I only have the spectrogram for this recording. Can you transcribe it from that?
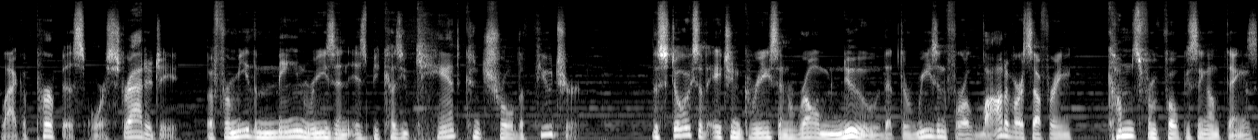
lack of purpose or strategy, but for me, the main reason is because you can't control the future. The Stoics of ancient Greece and Rome knew that the reason for a lot of our suffering comes from focusing on things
